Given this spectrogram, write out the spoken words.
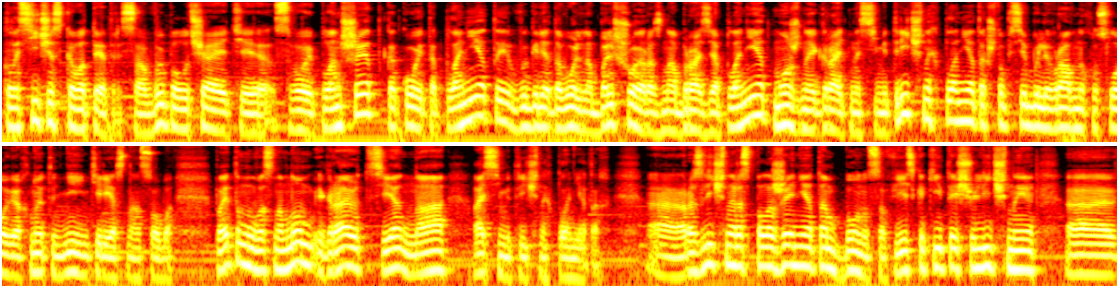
классического Тетриса. Вы получаете свой планшет какой-то планеты. В игре довольно большое разнообразие планет. Можно играть на симметричных планетах, чтобы все были в равных условиях, но это не интересно особо. Поэтому в основном играют все на асимметричных планетах. Э, различное расположение там бонусов. Есть какие-то еще личные э,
